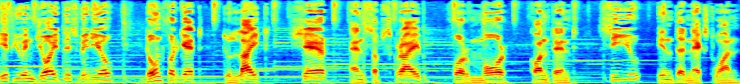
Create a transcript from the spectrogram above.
If you enjoyed this video, don't forget to like, share, and subscribe for more content. See you in the next one.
